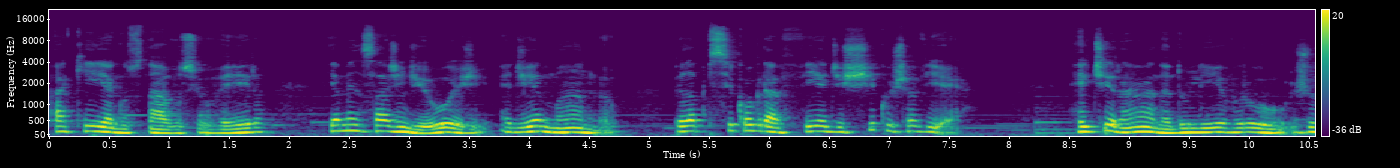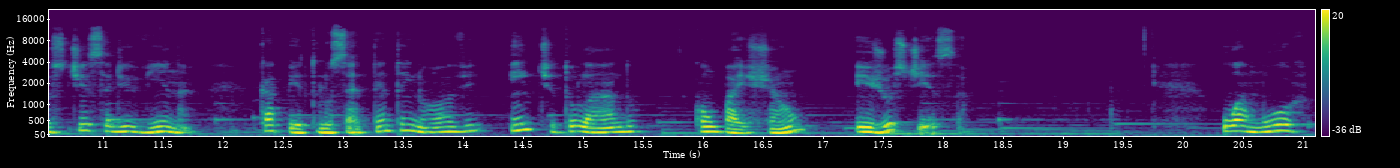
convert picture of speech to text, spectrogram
Aqui é Gustavo Silveira e a mensagem de hoje é de Emmanuel, pela psicografia de Chico Xavier, retirada do livro Justiça Divina, capítulo 79, intitulado Compaixão e Justiça. O amor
